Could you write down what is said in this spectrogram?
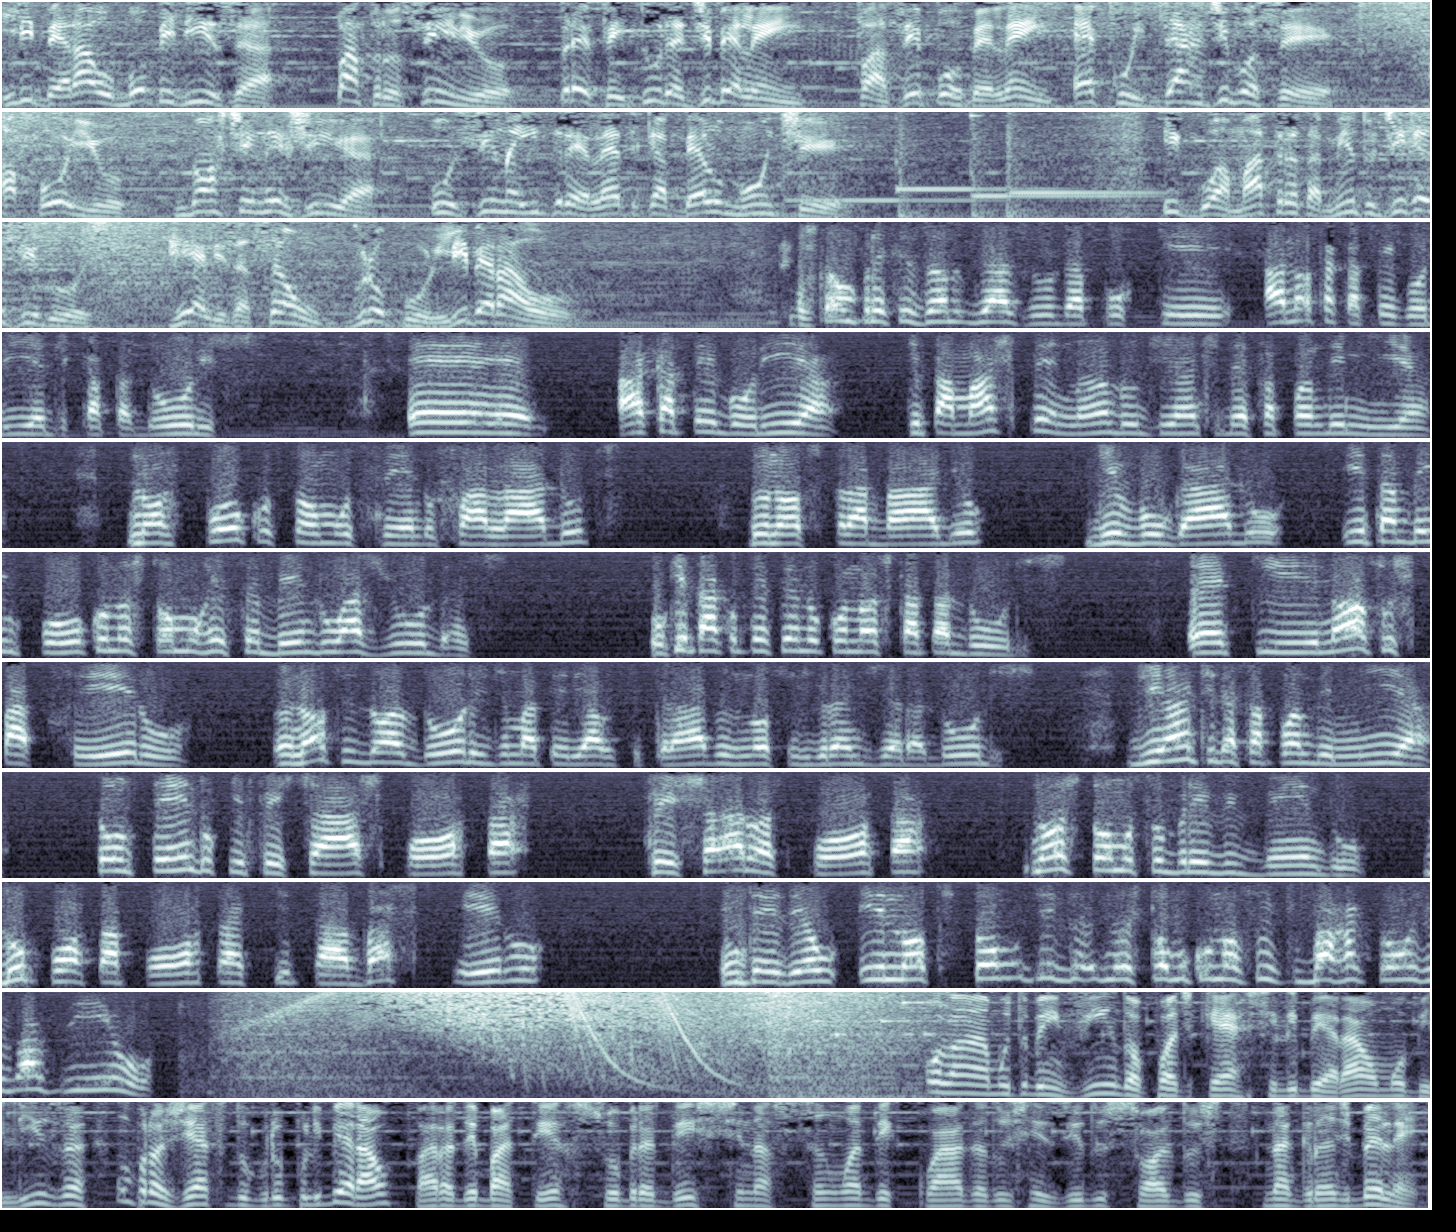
Liberal Mobiliza. Patrocínio Prefeitura de Belém. Fazer por Belém é cuidar de você. Apoio Norte Energia. Usina Hidrelétrica Belo Monte. Iguamá Tratamento de Resíduos. Realização Grupo Liberal. Estamos precisando de ajuda porque a nossa categoria de catadores é a categoria que está mais penando diante dessa pandemia. Nós pouco estamos sendo falados do nosso trabalho, divulgado, e também pouco nós estamos recebendo ajudas. O que está acontecendo com nós catadores é que nossos parceiros, os nossos doadores de material reciclado, os nossos grandes geradores, diante dessa pandemia, estão tendo que fechar as portas, fecharam as portas. Nós estamos sobrevivendo do porta a porta, que está vasqueiro, entendeu? E nós estamos, nós estamos com nossos barracões vazios. Olá, muito bem-vindo ao podcast Liberal Mobiliza, um projeto do Grupo Liberal para debater sobre a destinação adequada dos resíduos sólidos na Grande Belém.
